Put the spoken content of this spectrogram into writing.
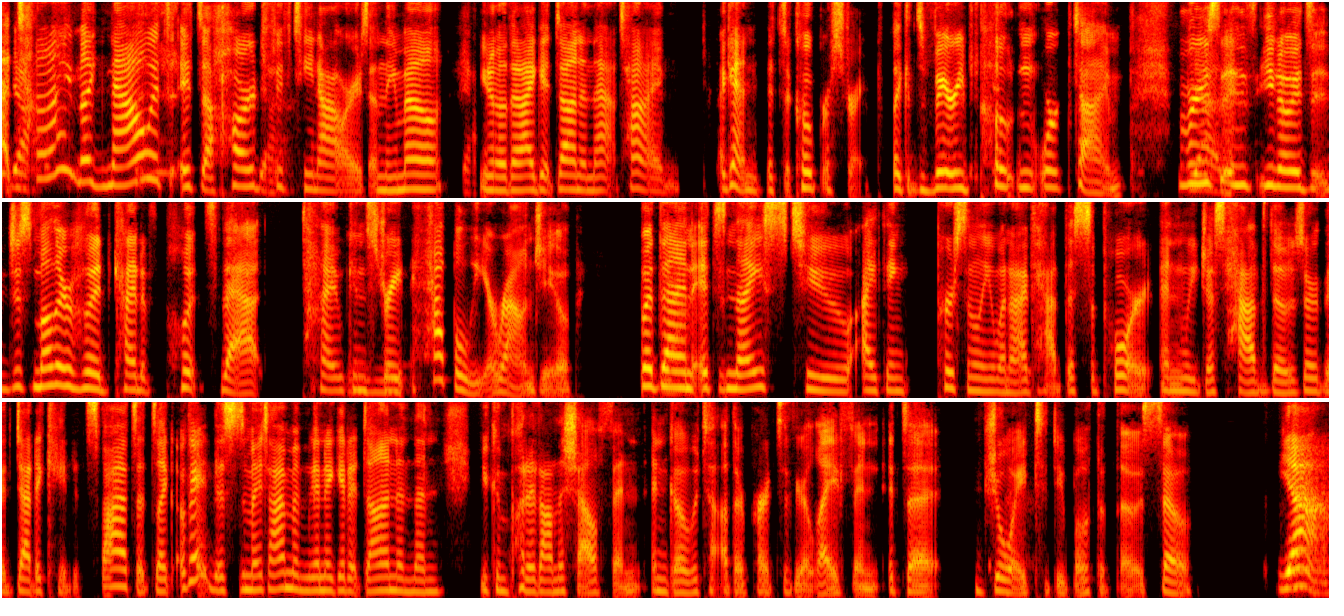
that yeah. time? Like now it's it's a hard yeah. 15 hours and the amount, yeah. you know, that I get done in that time again, it's a Cobra strike. Like it's very potent work time versus, you know, it's just motherhood kind of puts that time mm-hmm. constraint mm-hmm. happily around you. But then it's nice to, I think personally, when I've had the support and we just have those or the dedicated spots, it's like, okay, this is my time. I'm going to get it done. And then you can put it on the shelf and, and go to other parts of your life. And it's a joy to do both of those. So yeah,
